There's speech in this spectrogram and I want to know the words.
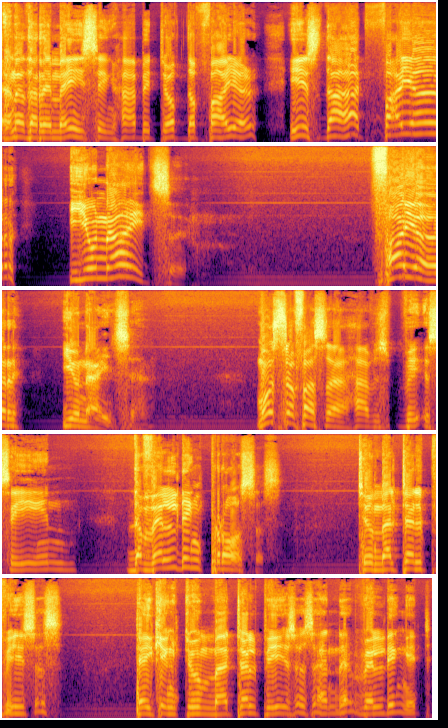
Another amazing habit of the fire is that fire unites. Fire unites. Most of us uh, have seen the welding process. Two metal pieces, taking two metal pieces and welding it.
